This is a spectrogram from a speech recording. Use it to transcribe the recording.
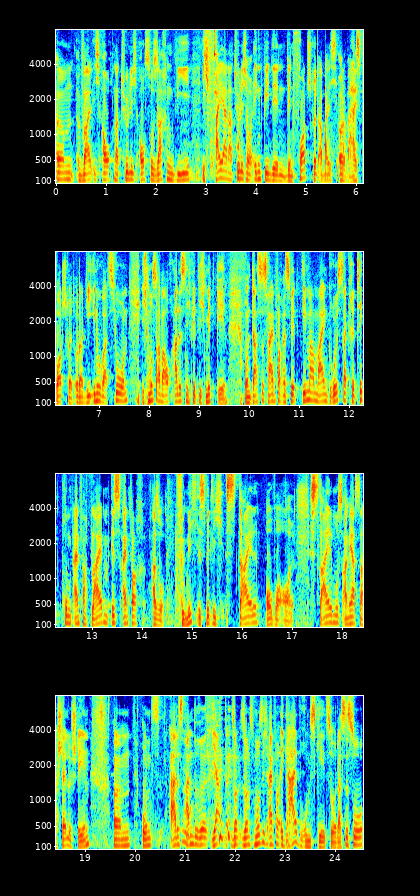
ähm, weil ich auch natürlich auch so Sachen wie, ich feiere natürlich auch irgendwie den, den Fortschritt, aber ich, oder was heißt Fortschritt, oder die Innovation, ich muss aber auch alles nicht wirklich mitgehen. Und das ist einfach, es wird immer mein größter Kritikpunkt einfach bleiben, ist einfach, also für mich ist wirklich Style overall. Style muss an erster Stelle stehen. Ähm, und alles ja. andere, ja, so, sonst muss ich einfach, egal worum es geht, so. Das ist so,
